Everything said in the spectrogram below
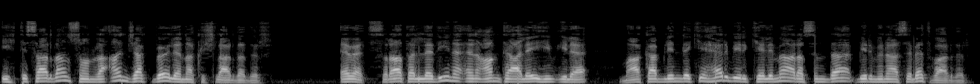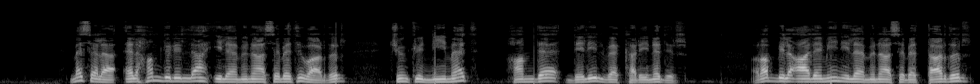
ihtisardan sonra ancak böyle nakışlardadır. Evet, sıratallezîne en'amte aleyhim ile makablindeki her bir kelime arasında bir münasebet vardır. Mesela elhamdülillah ile münasebeti vardır. Çünkü nimet hamde delil ve karinedir. Rabbil alemin ile münasebettardır.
